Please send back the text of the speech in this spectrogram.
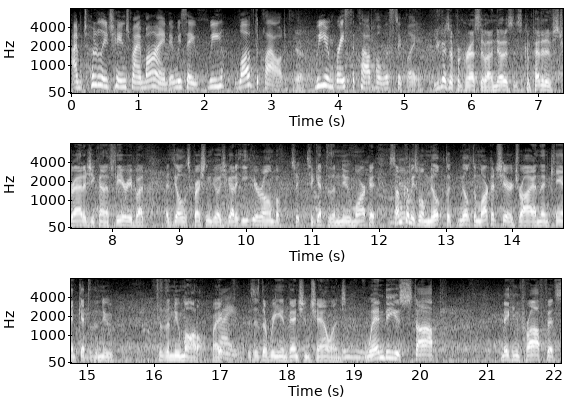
I'm totally changed my mind, and we say, we love the cloud. Yeah. We embrace the cloud holistically. You guys are progressive. I noticed it's a competitive strategy kind of theory, but as the old expression goes, you got to eat your own to, to get to the new market. Some Mm-hmm. companies will milk the, milk the market share dry and then can't get to the new to the new model, right? Right. This is the reinvention challenge. Mm-hmm. When do you stop making profits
